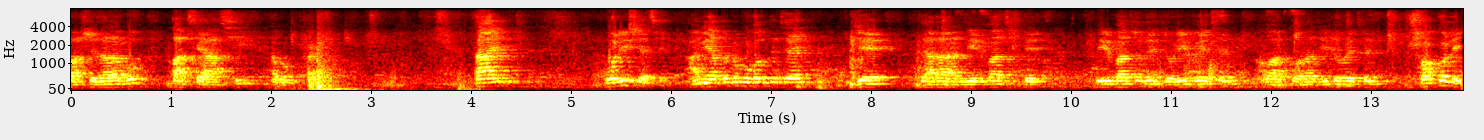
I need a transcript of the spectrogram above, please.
পাশে দাঁড়াবো, পাশে আসি এবং থাকব। তাই পরিশেষে আমি এতটুকু বলতে চাই যে যারা নির্বাচিতে, নির্বাচনে জয়ী হয়েছেন, আবার পরাজিত হয়েছেন, সকলেই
